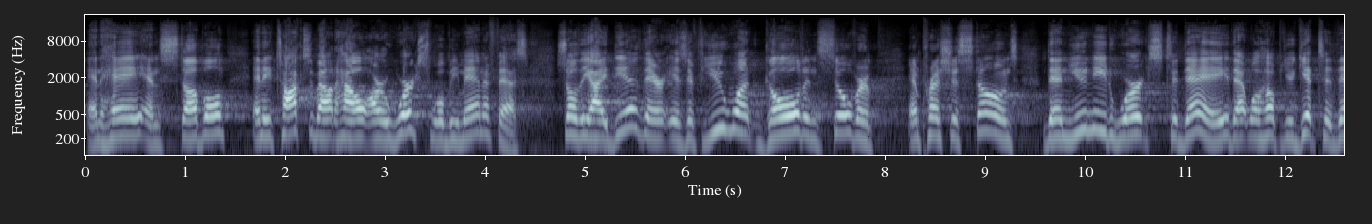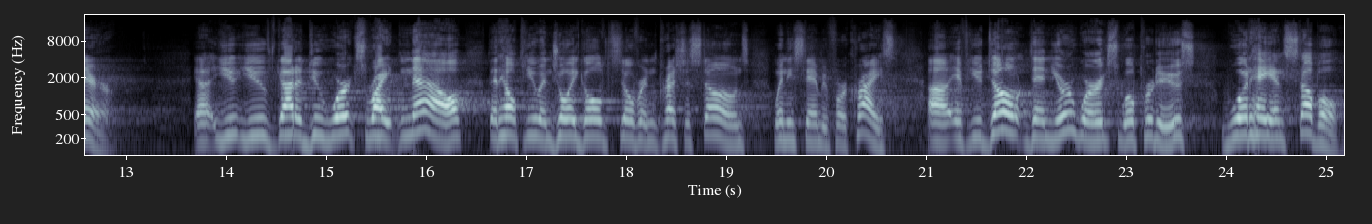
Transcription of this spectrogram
and hay and stubble, and he talks about how our works will be manifest. So the idea there is if you want gold and silver and precious stones, then you need works today that will help you get to there. Uh, you, you've got to do works right now that help you enjoy gold, silver, and precious stones when you stand before Christ. Uh, if you don't, then your works will produce wood, hay, and stubble.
